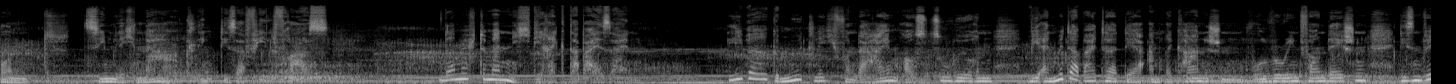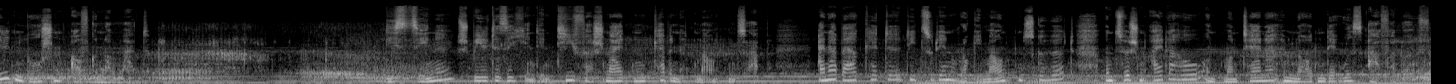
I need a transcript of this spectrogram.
Und ziemlich nah klingt dieser Vielfraß. Da möchte man nicht direkt dabei sein. Lieber gemütlich von daheim aus zuhören, wie ein Mitarbeiter der amerikanischen Wolverine Foundation diesen wilden Burschen aufgenommen hat. Die Szene spielte sich in den tief verschneiten Cabinet Mountains ab, einer Bergkette, die zu den Rocky Mountains gehört und zwischen Idaho und Montana im Norden der USA verläuft.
